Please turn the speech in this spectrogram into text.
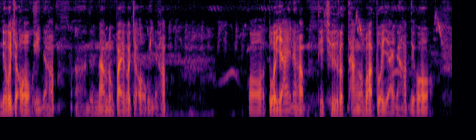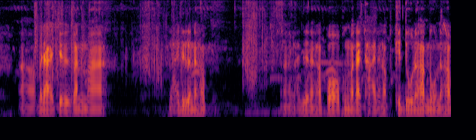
เดี๋ยวก็จะออกอีกนะครับอ่าดื่มน้ำลงไปก็จะออกอีกนะครับก็ตัวใหญ่นะครับ ที่ชื่อรถถังก็เพราะว่าตัวใหญ่นะครับเดี๋ยวก็ไม่ได้เจอกันมาหลายเดือนนะครับหลายเดือนนะครับ ก็เพิ่งมาได้ถ่ายนะครับ คิดดูนะครับ นู่นนะครับ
